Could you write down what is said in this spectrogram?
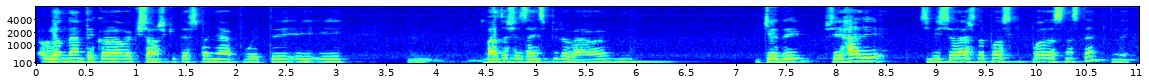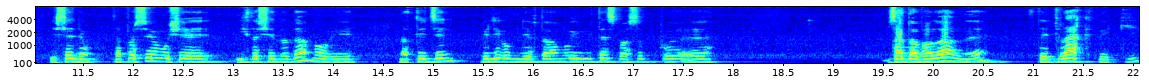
oglądałem te kolorowe książki, te wspaniałe płyty i, i bardzo się zainspirowałem. Kiedy przyjechali ci misjonarze do Polski po raz następny jesienią, zaprosiłem mu się, ich do siebie do domu i na tydzień byli u mnie w domu i w ten sposób e, zadowolony z tej praktyki,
